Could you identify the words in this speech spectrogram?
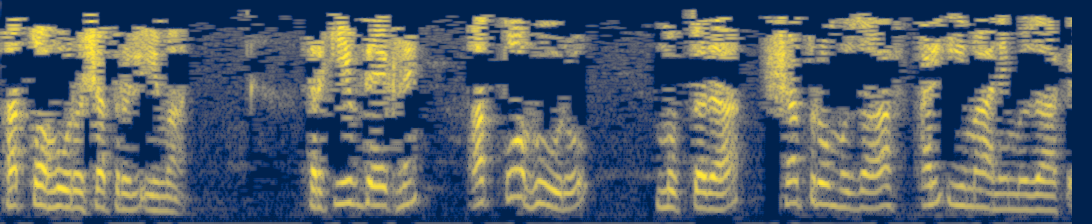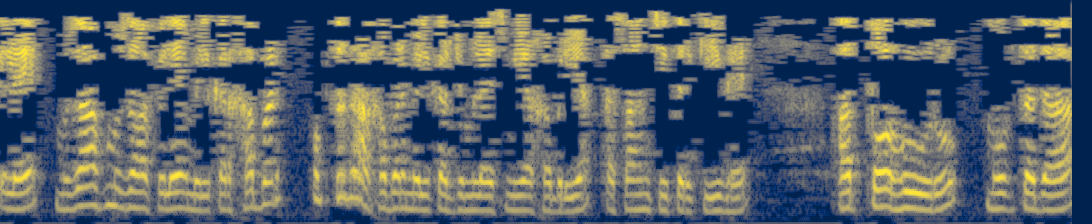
و شطر المان ترکیب دیکھ لیں. اتحور مبتدا، شطر و مضاف المان مضاف علیہ مضاف مضاف علیہ مل کر خبر، مبتدا خبر مل کر جملہ اسمیہ خبریہ، آسان سی ترکیب ہے. الطہور مبتدا،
